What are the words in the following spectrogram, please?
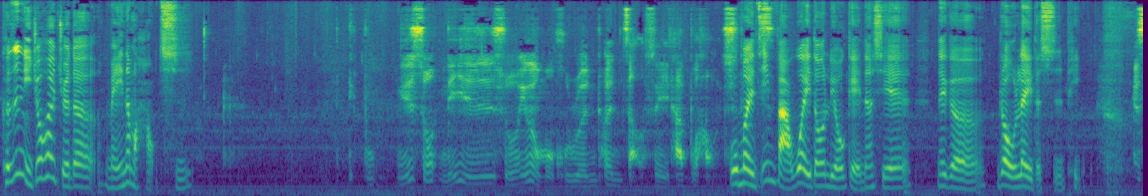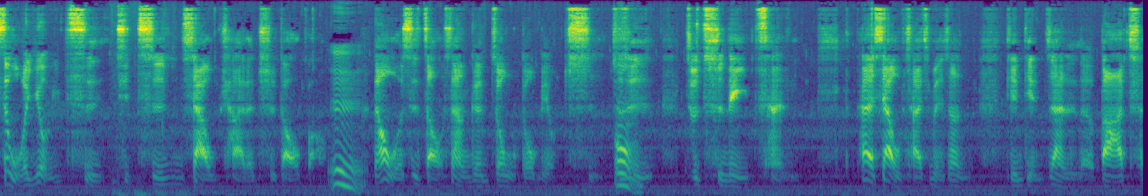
可是你就会觉得没那么好吃。不，你是说你的意思是说，因为我们囫囵吞枣，所以它不好吃？我们已经把胃都留给那些那个肉类的食品。可是我有一次去吃下午茶的吃到饱，嗯，然后我是早上跟中午都没有吃，就是、哦、就吃那一餐。他的下午茶基本上甜点占了八成，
